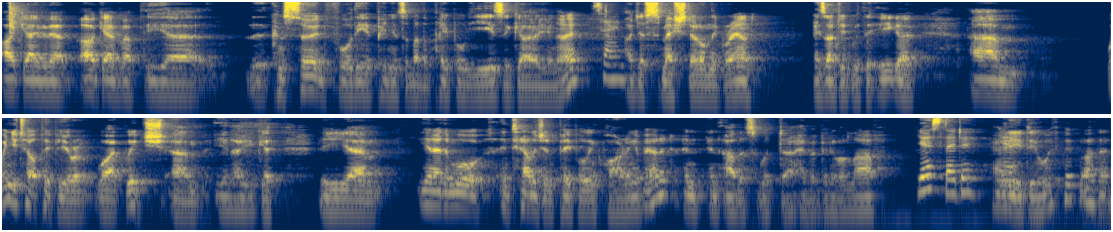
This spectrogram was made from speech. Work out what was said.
I gave up. I gave up the uh, the concern for the opinions of other people years ago. You know, Same. I just smashed it on the ground, as I did with the ego. Um, when you tell people you're a white witch, um, you know you get the um, you know the more intelligent people inquiring about it, and, and others would uh, have a bit of a laugh. Yes, they do. How yeah. do you deal with people like that?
